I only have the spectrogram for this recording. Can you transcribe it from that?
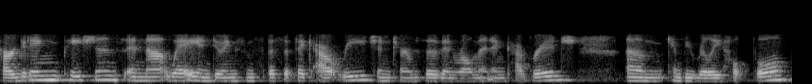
targeting patients in that way and doing some specific outreach in terms of enrollment and coverage um, can be really helpful.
